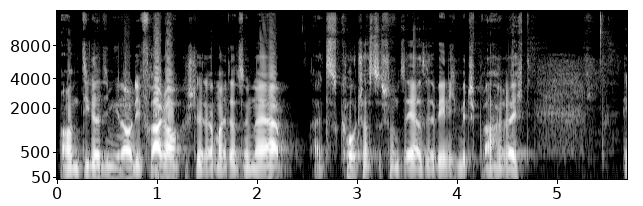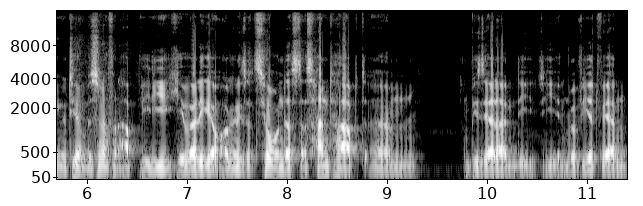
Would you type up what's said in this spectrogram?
und Dean hat ihm genau die Frage auch gestellt. Er meinte also, naja, als Coach hast du schon sehr, sehr wenig Mitspracherecht. Hängt natürlich ein bisschen davon ab, wie die jeweilige Organisation das, das handhabt ähm, und wie sehr dann die, die involviert werden.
